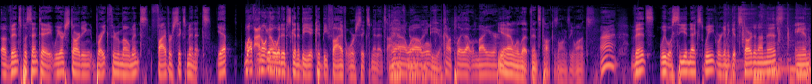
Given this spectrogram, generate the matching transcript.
uh, vince Poscente we are starting breakthrough moments five or six minutes Yep. Well, i don't know what it's going to be it could be five or six minutes i Yeah, have well, no we'll idea kind of play that one by ear. yeah we'll let vince talk as long as he wants All right. Vince, we will see you next week. We're going to get started on this. And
